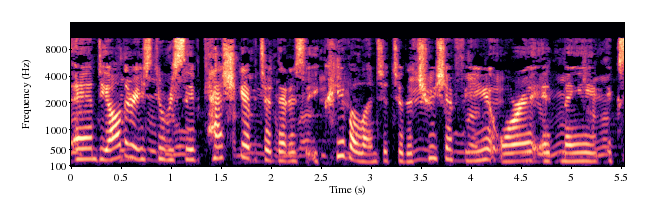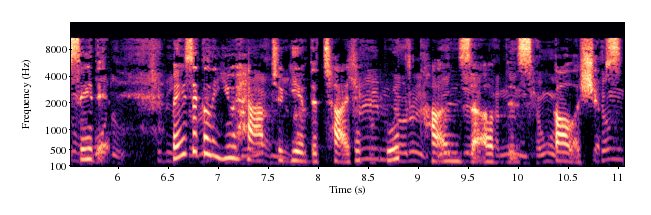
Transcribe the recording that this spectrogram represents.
and the other is to receive cash gift that is equivalent to the tuition fee or it may exceed it. Basically, you have to give the tithe of both kinds of the scholarships.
